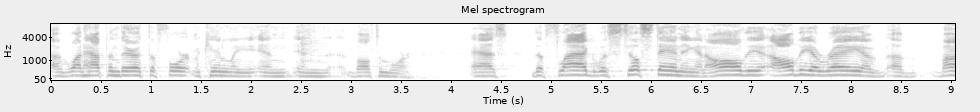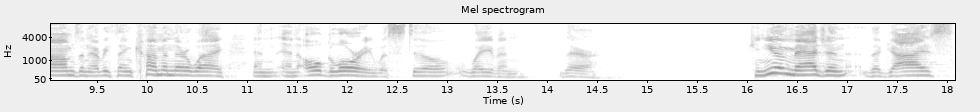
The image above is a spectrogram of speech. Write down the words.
of what happened there at the Fort McKinley in, in Baltimore as the flag was still standing and all the, all the array of, of bombs and everything coming their way, and, and Old Glory was still waving there. Can you imagine the guys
